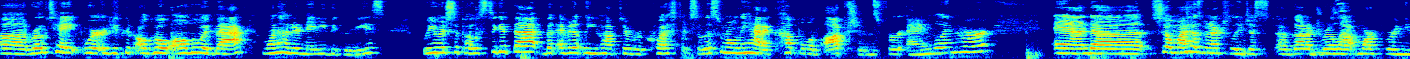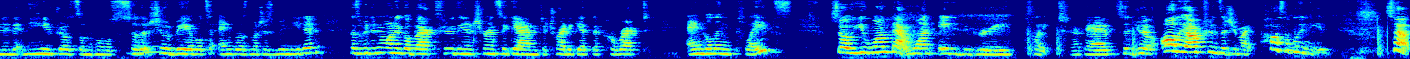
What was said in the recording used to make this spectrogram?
uh, rotate where you could all go all the way back 180 degrees. we were supposed to get that, but evidently you have to request it. So this one only had a couple of options for angling her. And uh, so my husband actually just uh, got a drill out, marked where he needed it, and he drilled some holes so that she would be able to angle as much as we needed because we didn't want to go back through the insurance again to try to get the correct angling plates. So you want that 180 degree plate, okay? So you have all the options that you might possibly need. So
